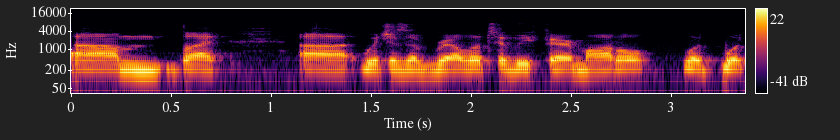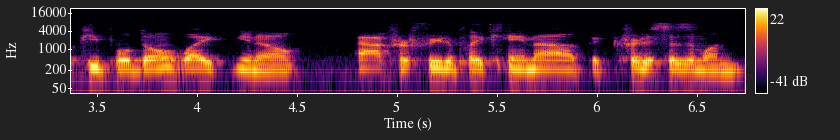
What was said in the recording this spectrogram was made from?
Um, but uh, which is a relatively fair model. What what people don't like, you know, after free to play came out, the criticism on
